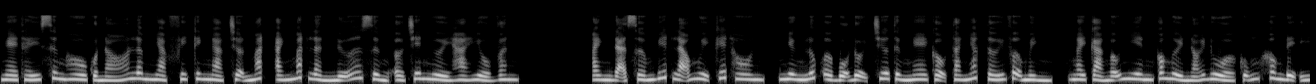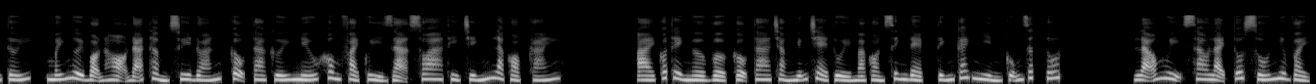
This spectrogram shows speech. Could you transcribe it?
Nghe thấy sưng hô của nó Lâm Nhạc Phi kinh ngạc trợn mắt ánh mắt lần nữa dừng ở trên người Hà Hiểu Vân. Anh đã sớm biết lão ngụy kết hôn, nhưng lúc ở bộ đội chưa từng nghe cậu ta nhắc tới vợ mình, ngay cả ngẫu nhiên có người nói đùa cũng không để ý tới, mấy người bọn họ đã thầm suy đoán cậu ta cưới nếu không phải quỷ dạ xoa thì chính là cọp cái. Ai có thể ngờ vợ cậu ta chẳng những trẻ tuổi mà còn xinh đẹp, tính cách nhìn cũng rất tốt. Lão ngụy sao lại tốt số như vậy?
